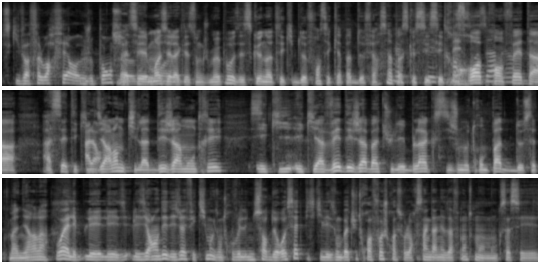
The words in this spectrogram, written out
ce qu'il va falloir faire, je pense. Bah, c'est, moi, c'est la question que je me pose. Est-ce que notre équipe de France est capable de faire ça? Parce que c'est, propre, en fait, à, à cette équipe d'Irlande qui l'a déjà montré et qui, et qui avait déjà battu les Blacks, si je me trompe pas, de cette manière-là. Ouais, les, les, les, Irlandais, déjà, effectivement, ils ont trouvé une sorte de recette, puisqu'ils les ont battus trois fois, je crois, sur leurs cinq derniers affrontements. Donc, ça, c'est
